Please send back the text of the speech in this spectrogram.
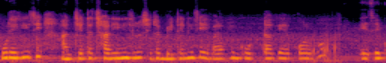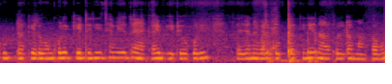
কুড়ে নিয়েছি আর যেটা ছাড়িয়ে নিয়েছিল সেটা বেটে নিয়েছি। এবার আমি গুড়টাকে করব। এই যে গুড়টাকে এরকম করে কেটে নিয়েছি, আমি যেহেতু একাই ভিডিও করি, তাই জন্য এবার গুড়টাকে নিয়ে নারকোলটা মাখাবো।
